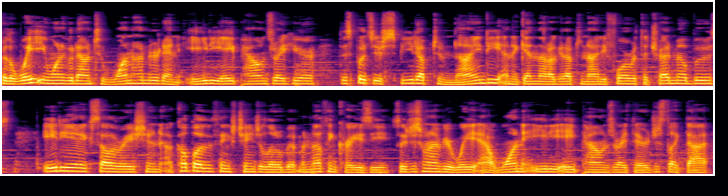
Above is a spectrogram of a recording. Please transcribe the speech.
For the weight, you want to go down to 188 pounds right here. This puts your speed up to 90, and again, that'll get up to 94 with the treadmill boost. 88 acceleration, a couple other things change a little bit, but nothing crazy. So you just want to have your weight at 188 pounds right there, just like that.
